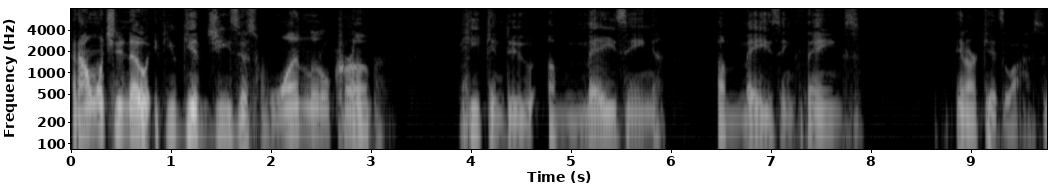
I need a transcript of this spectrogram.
And I want you to know if you give Jesus one little crumb, he can do amazing, amazing things in our kids' lives.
